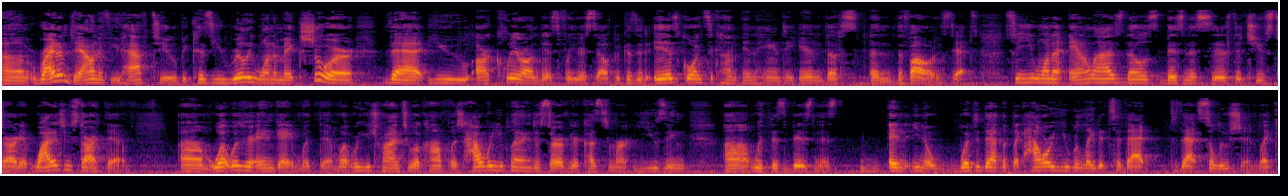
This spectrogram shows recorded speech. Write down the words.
um, write them down if you have to, because you really want to make sure that you are clear on this for yourself, because it is going to come in handy in the in the following steps. So you want to analyze those businesses that you started. Why did you start them? Um, what was your end game with them? What were you trying to accomplish? How were you planning to serve your customer using uh, with this business? And you know, what did that look like? How are you related to that to that solution? Like,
